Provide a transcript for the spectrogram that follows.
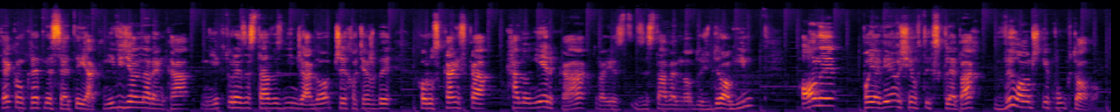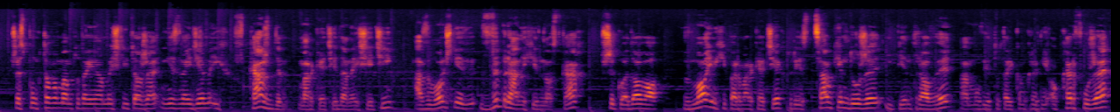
te konkretne sety, jak Niewidzialna Ręka, niektóre zestawy z Ninjago, czy chociażby choruskańska kanonierka, która jest zestawem no, dość drogim, one pojawiają się w tych sklepach wyłącznie punktowo. Przez punktowo mam tutaj na myśli to, że nie znajdziemy ich w każdym markecie danej sieci, a wyłącznie w wybranych jednostkach. Przykładowo w moim hipermarkecie, który jest całkiem duży i piętrowy, a mówię tutaj konkretnie o Carrefourze,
